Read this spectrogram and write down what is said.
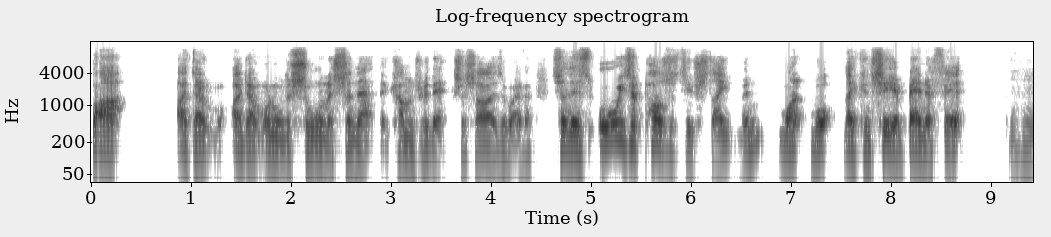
but I don't I don't want all the soreness and that that comes with exercise or whatever. So there's always a positive statement, what what they can see a benefit. Mm-hmm.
